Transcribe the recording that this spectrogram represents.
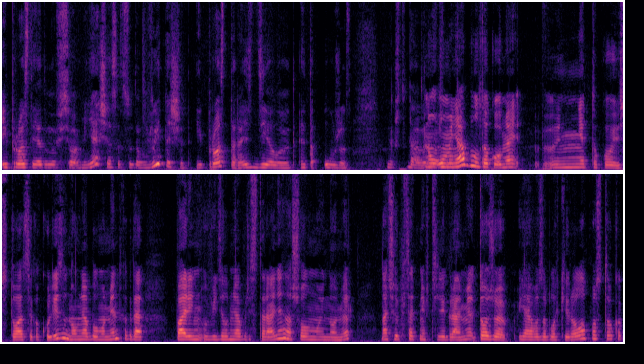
и просто я думаю, все, меня сейчас отсюда вытащат и просто разделают. Это ужас. Так что да. Ну, у меня был такой, у меня э, нет такой ситуации, как у Лизы, но у меня был момент, когда парень увидел меня в ресторане, нашел мой номер, начал писать мне в Телеграме. Тоже я его заблокировала после того, как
